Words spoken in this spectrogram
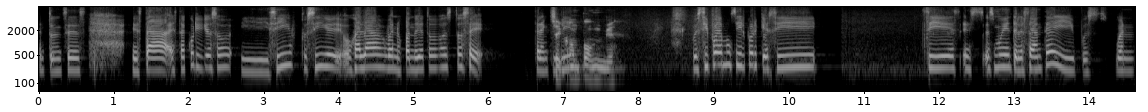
Entonces, está, está curioso y sí, pues sí, ojalá, bueno, cuando ya todo esto se, se componga. Pues sí podemos ir porque sí, sí es, es, es, muy interesante y pues bueno,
